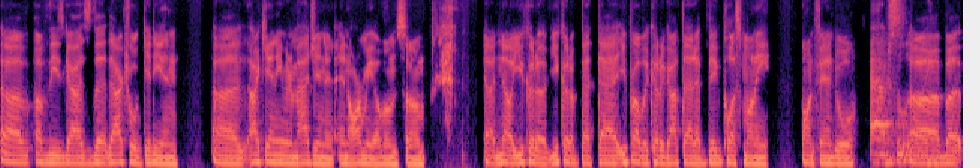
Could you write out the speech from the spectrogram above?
of of these guys. The the actual Gideon. Uh, I can't even imagine an, an army of them. So uh, no, you could have you could have bet that. You probably could have got that at big plus money on FanDuel. Absolutely. Uh, but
